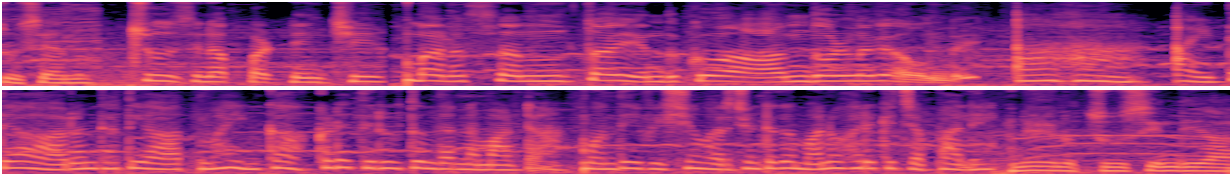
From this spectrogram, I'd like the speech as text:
చూశాను. చూసినప్పటి నుంచి మనస్సంతా ఎందుకో ఆందోళనగా ఉంది. ఆహా అయితే అరుంధతి ఆత్మ ఇంకా అక్కడే తిరుగుతుందన్నమాట. ముందు విషయం అర్జెంటుగా మనోహరికి చెప్పాలి. నేను చూసింది ఆ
